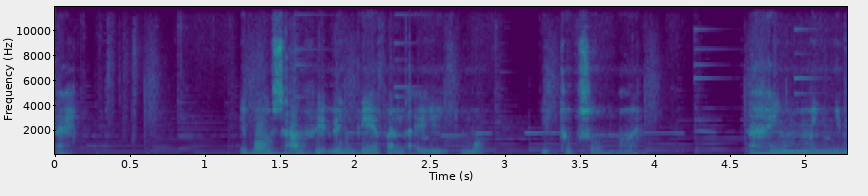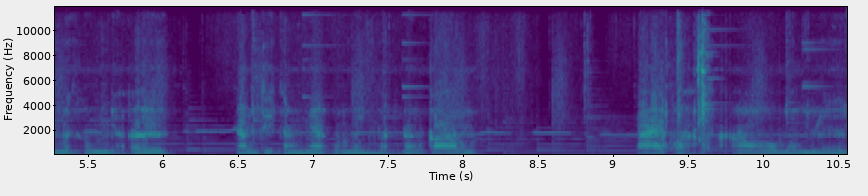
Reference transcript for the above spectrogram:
Này đi bộ sáng phía bên kia và lấy một ít thuốc súng thôi. À, hình mình nhưng mà không nhớ. Ừ, thì tấm nhà của mình vẫn đang còn. Vài quả pháo bóng nữa.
